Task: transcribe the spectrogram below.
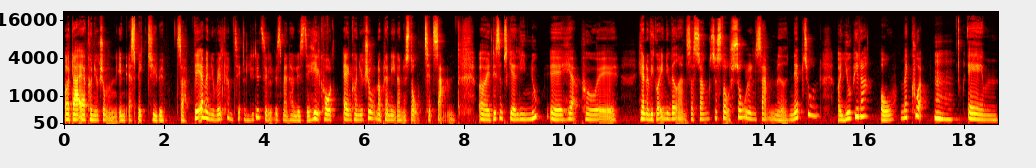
og der er konjunktionen en aspekttype. Så det er man jo velkommen til at lytte til, hvis man har lyst til. Helt kort er en konjunktion, når planeterne står tæt sammen. Og øh, det, som sker lige nu øh, her på... Øh, her når vi går ind i vædderens sæson, så står solen sammen med Neptun og Jupiter og Merkur. Mm. Øhm,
